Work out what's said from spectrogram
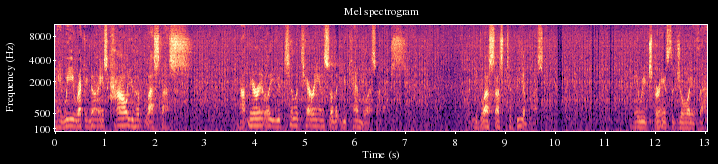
May we recognize how you have blessed us, not merely utilitarian so that you can bless others, but you bless us to be a blessing. May we experience the joy of that.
